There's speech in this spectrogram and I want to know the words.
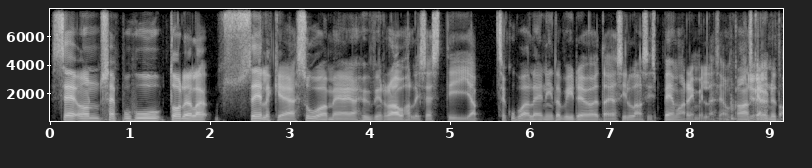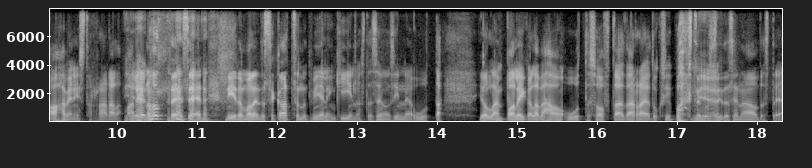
se, on, se puhuu todella selkeää suomea ja hyvin rauhallisesti ja se kuvailee niitä videoita ja sillä on siis Pemari, millä se on kans käynyt nyt Ahveniston radalla parin otteeseen. Niitä mä olen tässä katsonut mielenkiinnosta. Se on sinne uutta, jollain palikalla vähän on uutta softaa tai rajoituksia poistellut Jep. siitä sen autosta. Ja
